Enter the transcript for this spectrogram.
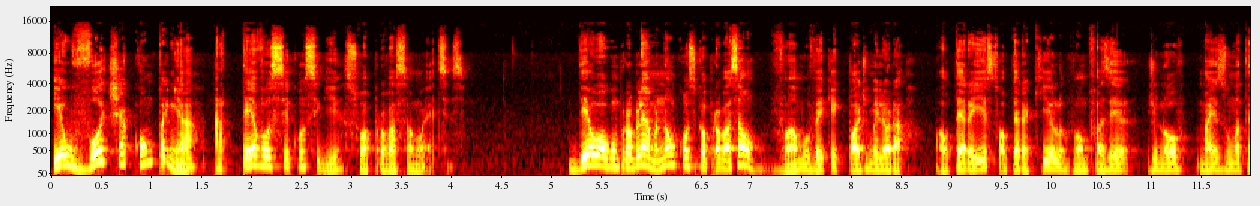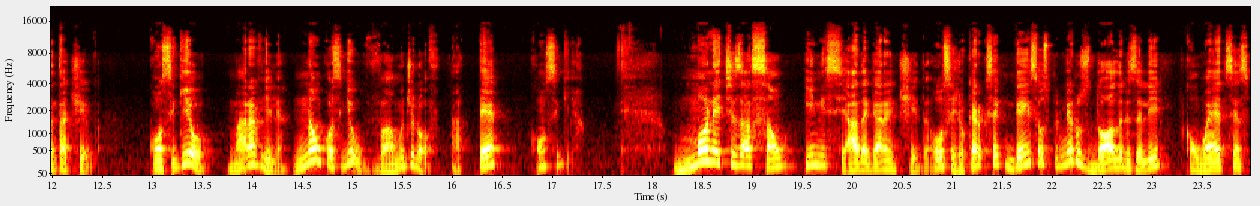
Eu vou te acompanhar até você conseguir sua aprovação no AdSense. Deu algum problema? Não conseguiu aprovação? Vamos ver o que pode melhorar. Altera isso, altera aquilo, vamos fazer de novo mais uma tentativa. Conseguiu? Maravilha. Não conseguiu? Vamos de novo, até conseguir. Monetização iniciada garantida. Ou seja, eu quero que você ganhe seus primeiros dólares ali com o AdSense,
